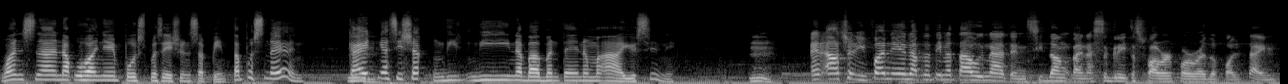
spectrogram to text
once na nakuha niya yung post possession sa paint, tapos na yun. Kahit Mm. nga si Shaq, hindi, hindi nababantayan ng maayos yun eh. Mm. And actually, funny enough na tinatawag natin si Duncan as the greatest power forward of all time.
